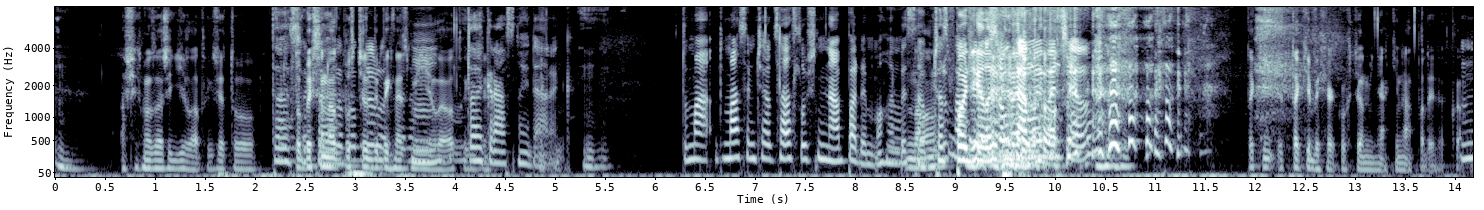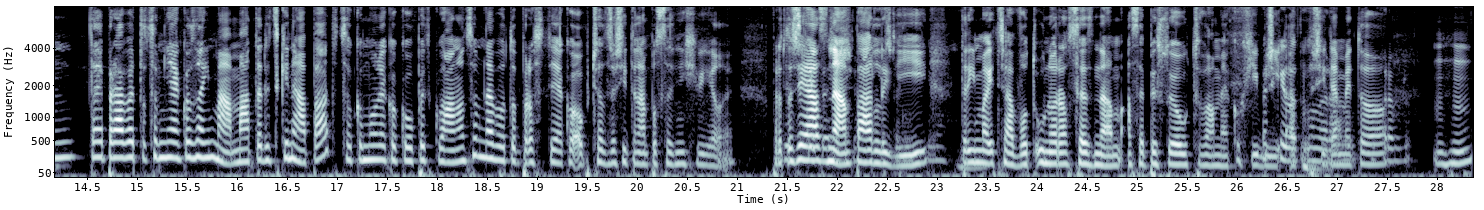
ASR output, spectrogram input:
Mm a všechno zařídila, takže to, to, to bych se neodpustil, kdybych nezmínil. Jo, takže. To je krásný dárek. Mm-hmm. To má, to má Simča docela slušný nápady, mohl by se no. občas podělit. taky, taky bych jako chtěl mít nějaký nápady. Takhle. Mm, to je právě to, co mě jako zajímá. Máte vždycky nápad, co komu jako koupit k Vánocem, nebo to prostě jako občas řešíte na poslední chvíli? Protože vždycky já znám pár lidí, kteří mají třeba od února seznam a sepisují, co vám jako chybí. Počkej, a přijde mi to, uh-huh,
